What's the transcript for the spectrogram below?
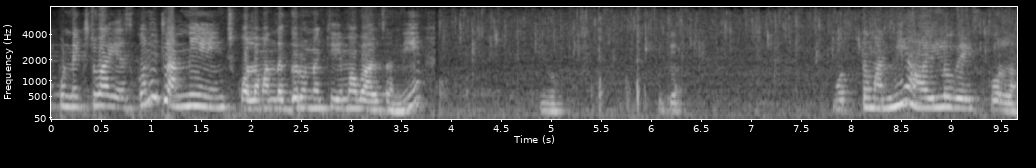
ఇప్పుడు నెక్స్ట్ వాయి వేసుకొని ఇట్లా అన్ని వేయించుకోవాలి? మన దగ్గర ఉన్న కీమా బాల్స్ అన్ని. ఇగో ఇట్లా. మొత్తం అన్ని ఆయిల్లో వేసుకోవాలా?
